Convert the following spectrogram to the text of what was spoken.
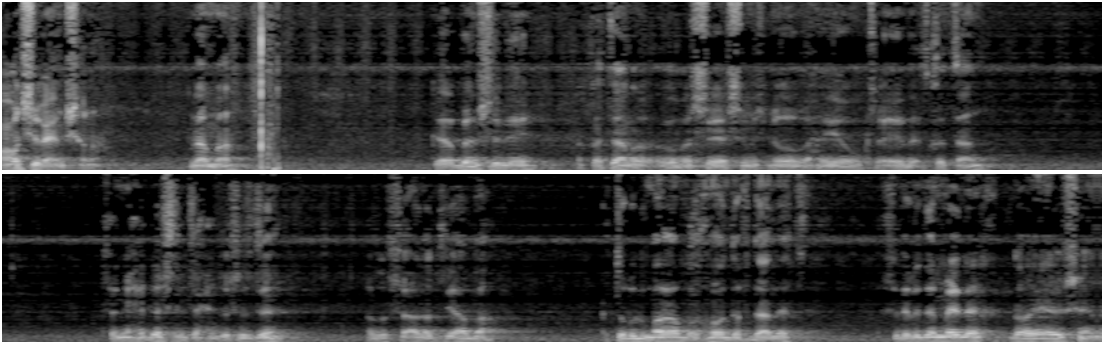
עוד שבעים שנה. למה? כי הבן שלי, הקטן, רב השש, שמשמרו בחיו, כשהיה ילד קטן, כשאני חידשתי את החידוש הזה, אז הוא שאל אותי, אבא, כתוב בגמרא ברכות דף ד', שדוד המלך לא היה ישן.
